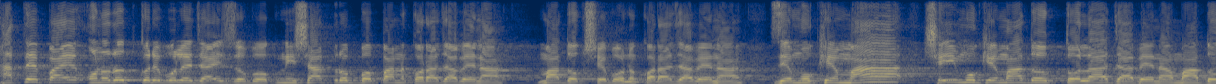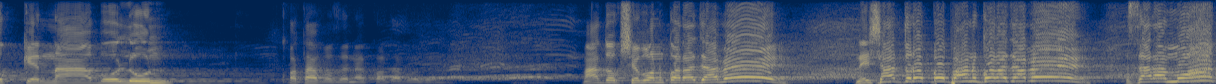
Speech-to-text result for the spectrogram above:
হাতে পায়ে অনুরোধ করে বলে যায়, যুবক নিশাদ্রব্য পান করা যাবে না, মাদক সেবন করা যাবে না। যে মুখে মা, সেই মুখে মাদক তোলা যাবে না। মাদককে না বলুন। কথা বোঝে না, কথা বোঝে না। মাদক সেবন করা যাবে নেশাদ্রব্য পান করা যাবে। যারা মদ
